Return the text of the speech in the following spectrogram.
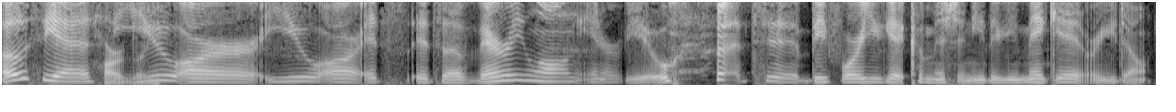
OCS, Hardly. you are you are. It's it's a very long interview to before you get commissioned. Either you make it or you don't.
